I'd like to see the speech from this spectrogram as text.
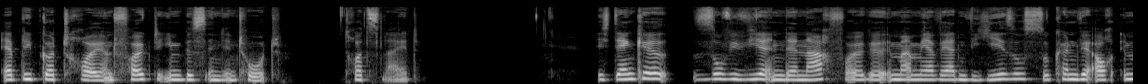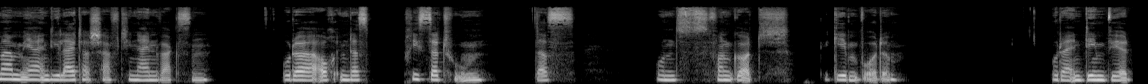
Er blieb Gott treu und folgte ihm bis in den Tod, trotz Leid. Ich denke, so wie wir in der Nachfolge immer mehr werden wie Jesus, so können wir auch immer mehr in die Leiterschaft hineinwachsen oder auch in das Priestertum, das uns von Gott gegeben wurde oder in dem wir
